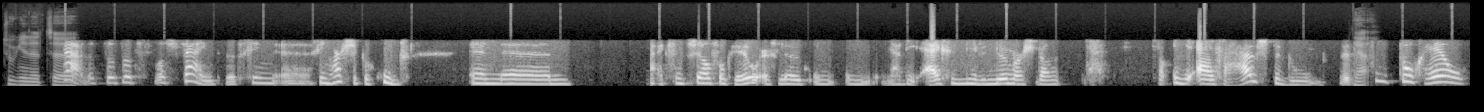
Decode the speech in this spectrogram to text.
toen je het... Uh... Ja, dat, dat, dat, was fijn. Dat ging, uh, ging hartstikke goed. En ehm, ja, ik vond het zelf ook heel erg leuk om, om ja, die eigen nieuwe nummers dan ja, in je eigen huis te doen. Dat ja. voelt toch heel...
